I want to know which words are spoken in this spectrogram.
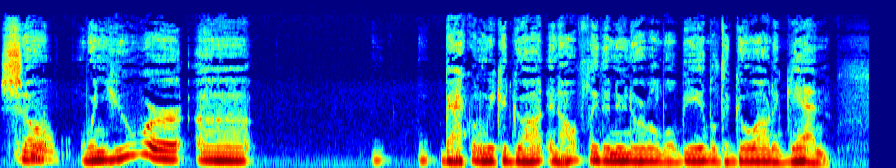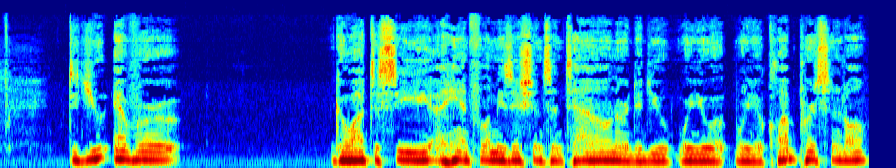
So when you were uh, back when we could go out, and hopefully the new normal will be able to go out again, did you ever go out to see a handful of musicians in town, or did you were you a, were you a club person at all?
